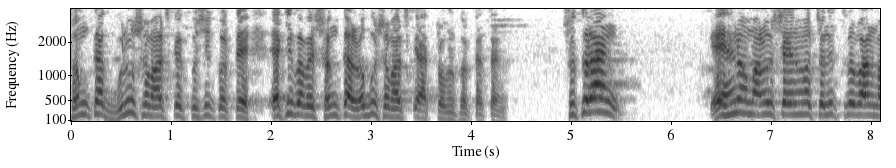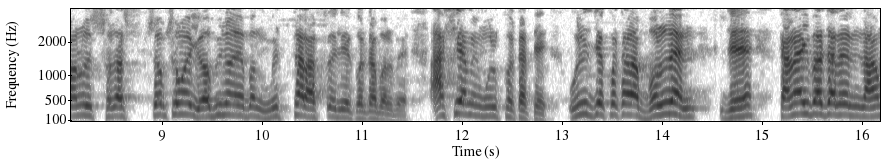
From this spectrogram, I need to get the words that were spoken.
সংখ্যাগুরু সমাজকে খুশি করতে, একইভাবে সংখ্যালঘু সমাজকে আক্রমণ করতেছেন। সুতরাং এহেন মানুষ, এহেন চরিত্রবান মানুষ সদা সবসময় অভিনয় এবং মিথ্যার আশ্রয় নিয়ে কথা বলবে। আসি আমি মূল কথাতে। উনি যে কথাটা বললেন যে, কানাই বাজারের নাম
